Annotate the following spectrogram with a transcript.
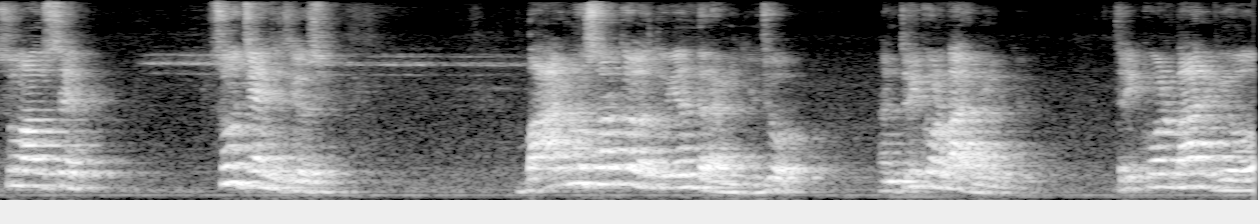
શું આવશે? શું ચેન્જ થયું છે? બારનું સર્કલ હતું, એ અંદર આવી ગયું. જો અને ત્રિકોણ બહાર ગયો. ત્રિકોણ બહાર ગયો.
